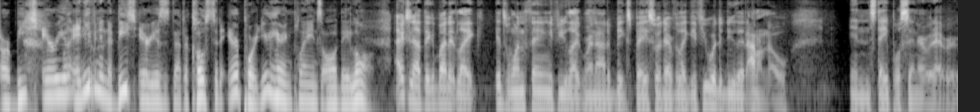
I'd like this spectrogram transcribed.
or beach area, and even in the beach areas that are close to the airport, you're hearing planes all day long. Actually, now I think about it, like it's one thing if you like rent out a big space or whatever. Like if you were to do that, I don't know, in Staples Center or whatever.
